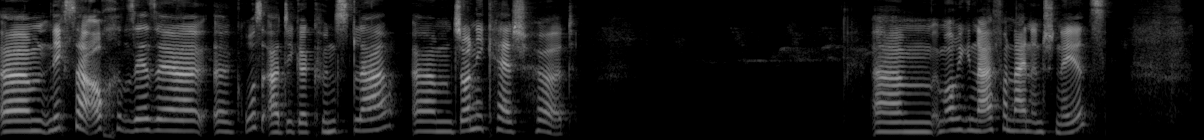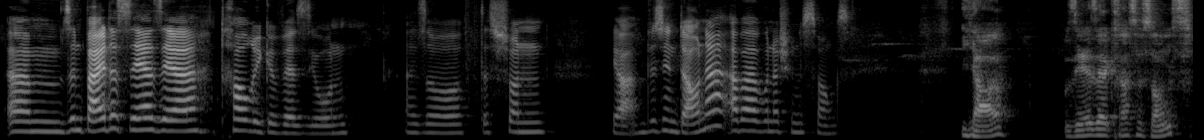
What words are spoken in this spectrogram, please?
ähm, nächster auch sehr, sehr äh, großartiger Künstler, ähm, Johnny Cash Hurt. Ähm, Im Original von Nine Inch Nails. Ähm, sind beides sehr, sehr traurige Versionen. Also, das ist schon, ja, ein bisschen Downer, aber wunderschöne Songs. Ja, sehr, sehr krasse Songs.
